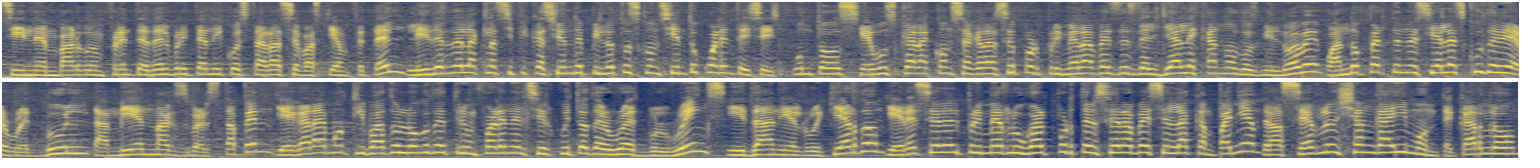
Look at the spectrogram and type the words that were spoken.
Sin embargo, enfrente del británico estará Sebastián Vettel, líder de la clasificación de pilotos con 146 puntos, que buscará consagrarse por primera vez desde el ya lejano 2009, cuando pertenecía a la escudería Red Bull. También Max Verstappen llegará motivado luego de triunfar en el circuito de Red Bull Rings, y Daniel Ricciardo quiere ser el primer lugar por tercera vez en la campaña, tras serlo en Shanghái y Monte Carlo.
